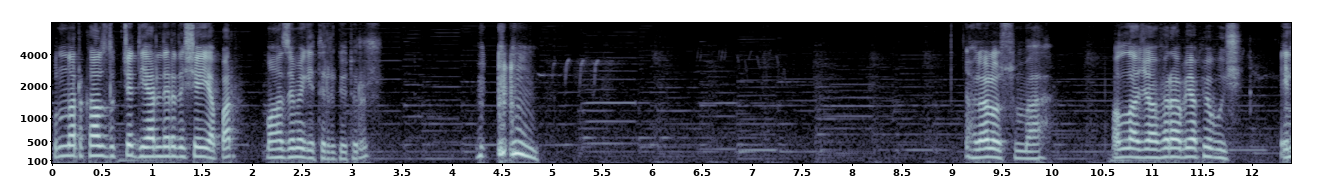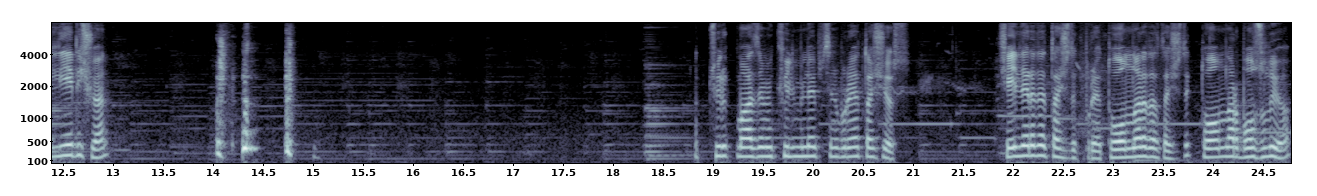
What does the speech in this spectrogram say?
Bunlar kazdıkça diğerleri de şey yapar. Malzeme getirir götürür. Helal olsun be. Vallahi Cafer abi yapıyor bu işi. 57 şu an. Çürük malzeme külmül hepsini buraya taşıyoruz. Şeyleri de taşıdık buraya. Tohumları da taşıdık. Tohumlar bozuluyor.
